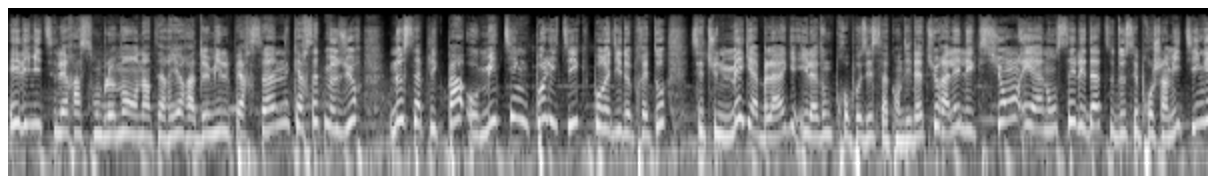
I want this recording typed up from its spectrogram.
et limite les rassemblements en intérieur à 2000 personnes, car cette mesure ne s'applique pas aux meetings politiques. Pour Eddie de Préto, c'est une méga blague. Il a donc proposé sa candidature à l'élection et annoncé les dates de ses prochains meetings.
